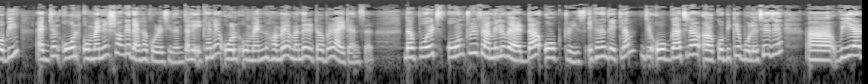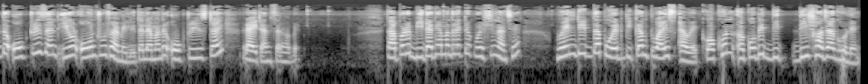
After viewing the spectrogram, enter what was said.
কবি একজন ওল্ড ওম্যানের সঙ্গে দেখা করেছিলেন। তাহলে এখানে ওল্ড ওম্যান হবে, আমাদের এটা হবে right answer the poet's own tree family were the oak trees এখানে দেখলাম যে ওক গাছরা কবিকে বলেছে যে we are the oak trees and your own true family তাহলে আমাদের ওক ট্রিজটাই রাইট অ্যান্সার হবে। তারপরে বি আগে আমাদের একটা কোয়েশ্চেন আছে when did the poet become twice away কখন কবি দি সজাগ হলেন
